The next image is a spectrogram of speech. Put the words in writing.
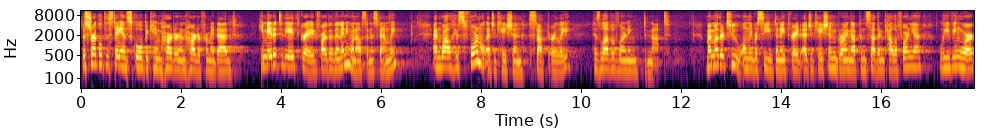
The struggle to stay in school became harder and harder for my dad. He made it to the eighth grade farther than anyone else in his family. And while his formal education stopped early, his love of learning did not. My mother, too, only received an eighth grade education growing up in Southern California, leaving work,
